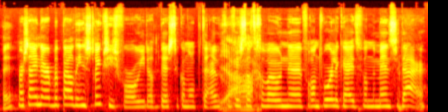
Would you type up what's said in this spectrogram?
Hè? Maar zijn er bepaalde instructies voor hoe je dat het beste kan optuigen? Ja. Of is dat gewoon eh, verantwoordelijkheid van de mensen daar?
